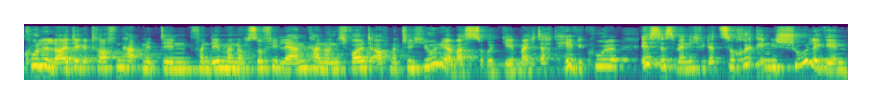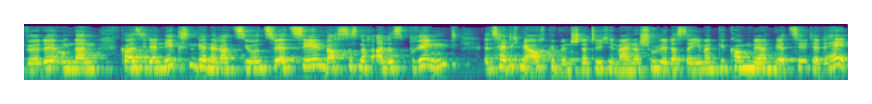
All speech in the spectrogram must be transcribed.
coole Leute getroffen habe, mit denen, von denen man noch so viel lernen kann. Und ich wollte auch natürlich Junior was zurückgeben, weil ich dachte, hey, wie cool ist es, wenn ich wieder zurück in die Schule gehen würde, um dann quasi der nächsten Generation zu erzählen, was das noch alles bringt. Das hätte ich mir auch gewünscht, natürlich in meiner Schule, dass da jemand gekommen wäre und mir erzählt hätte, hey,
